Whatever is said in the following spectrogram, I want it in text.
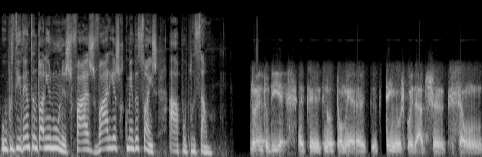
O presidente António Nunes faz várias recomendações à população durante o dia eh, que, que não tome, eh, que tenham os cuidados eh, que são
